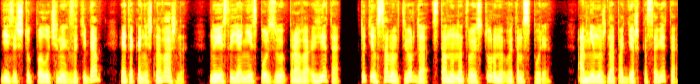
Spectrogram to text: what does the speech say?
Десять штук, полученных за тебя, это, конечно, важно, но если я не использую право вето, то тем самым твердо стану на твою сторону в этом споре. А мне нужна поддержка совета,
